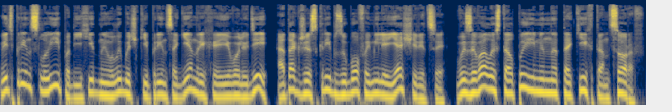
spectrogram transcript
Ведь принц Луи под ехидные улыбочки принца Генриха и его людей, а также скрип зубов Эмиля Ящерицы, вызывал из толпы именно таких танцоров.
